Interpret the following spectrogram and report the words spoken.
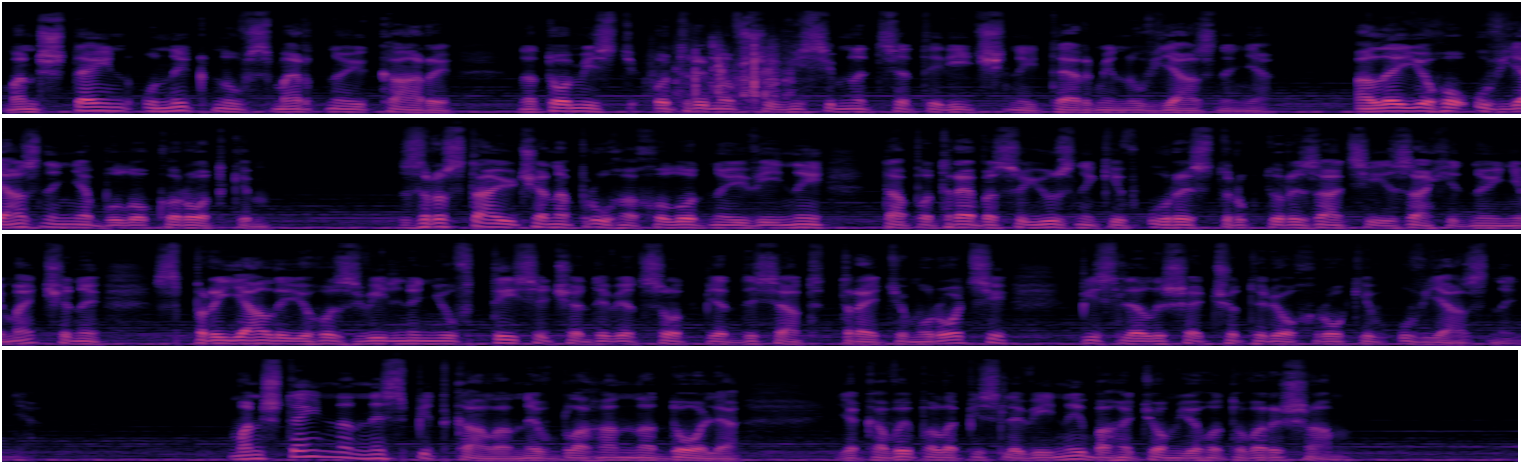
Манштейн уникнув смертної кари, натомість отримавши 18-річний термін ув'язнення. Але його ув'язнення було коротким. Зростаюча напруга холодної війни та потреба союзників у реструктуризації Західної Німеччини сприяли його звільненню в 1953 році після лише чотирьох років ув'язнення. Манштейна не спіткала невблаганна доля, яка випала після війни багатьом його товаришам.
